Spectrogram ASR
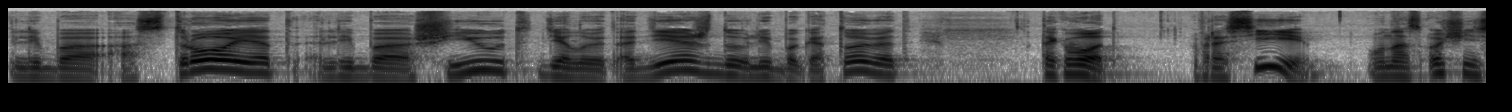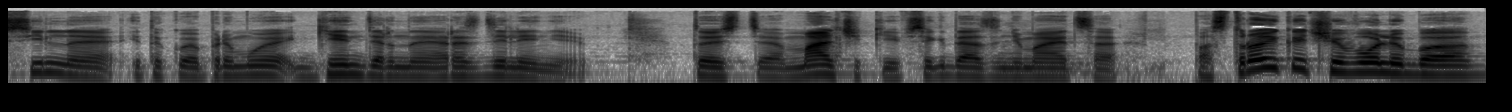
либо строят, либо шьют, делают одежду, либо готовят. Так вот, в России у нас очень сильное и такое прямое гендерное разделение. То есть э, мальчики всегда занимаются постройкой чего-либо,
